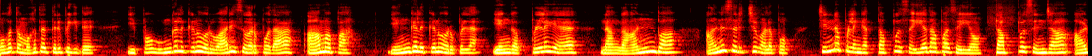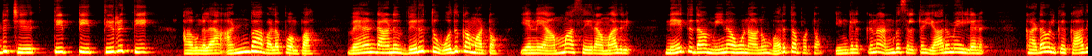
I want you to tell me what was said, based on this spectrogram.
முகத்தை முகத்தை திருப்பிக்கிட்டு இப்போ உங்களுக்குன்னு ஒரு வாரிசு வரப்போதா? ஆமாப்பா எங்களுக்குன்னு ஒரு பிள்ளை. எங்கள் பிள்ளைய நாங்கள் அன்பாக அனுசரித்து வளர்ப்போம். சின்ன பிள்ளைங்க தப்பு செய்யதாப்பா செய்யும். தப்பு செஞ்சால் அடித்து திட்டி திருத்தி அவங்கள அன்பாக வளர்ப்போம்ப்பா. வேண்டான்னு வெறுத்து ஒதுக்க மாட்டோம். என்னை அம்மா செய்கிற மாதிரி. நேற்று தான் மீனாவும் நானும் வருத்தப்பட்டோம். எங்களுக்குன்னு அன்பு செலுத்த யாருமே இல்லைன்னு. கடவுளுக்கு காது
